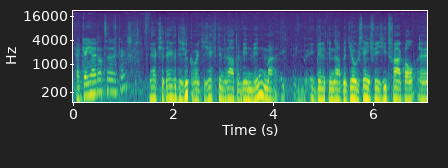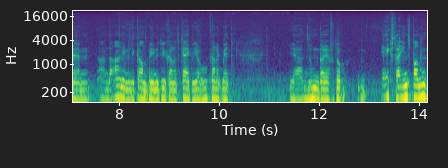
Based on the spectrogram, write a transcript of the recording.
Herken jij dat, eh, Kees? Ja, ik zit even te zoeken wat je zegt, inderdaad een win-win. Maar ik, ik, ik ben het inderdaad met Joost eens. Je ziet vaak wel ehm, aan de aannemende kant ben je natuurlijk aan het kijken, ja, hoe kan ik met, ja, noem het maar even toch, extra inspanning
